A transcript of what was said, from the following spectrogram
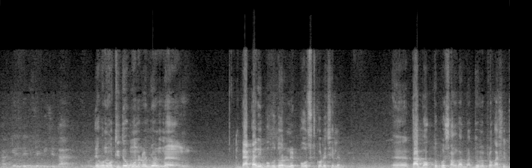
তার কেন্দ্রে বিজেপি জেতায় দেখুন অতীতেও মনোরঞ্জন ব্যাপারী বহু ধরনের পোস্ট করেছিলেন। তার বক্তব্য সংবাদ মাধ্যমে প্রকাশিত।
